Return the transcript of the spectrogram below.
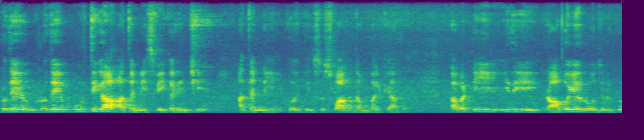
హృదయ హృదయపూర్తిగా అతన్ని స్వీకరించి అతన్ని సుస్వాగతం పలికారు. కాబట్టి ఇది రాబోయే రోజులకు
